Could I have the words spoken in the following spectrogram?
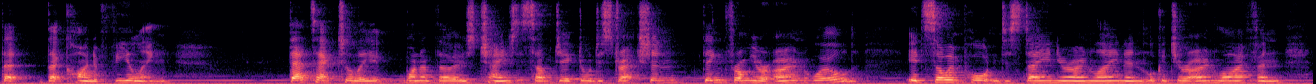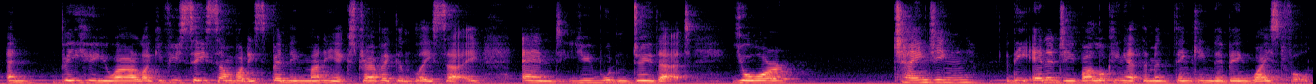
that that kind of feeling that's actually one of those change the subject or distraction thing from your own world. It's so important to stay in your own lane and look at your own life and and be who you are. Like if you see somebody spending money extravagantly say and you wouldn't do that you're changing the energy by looking at them and thinking they're being wasteful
